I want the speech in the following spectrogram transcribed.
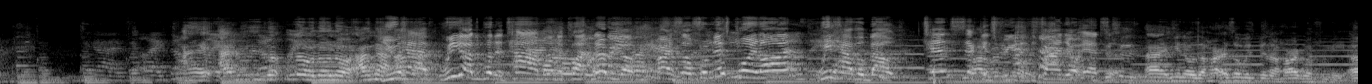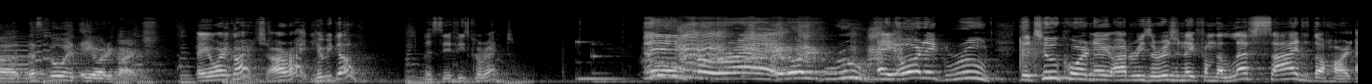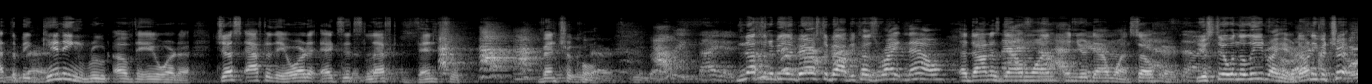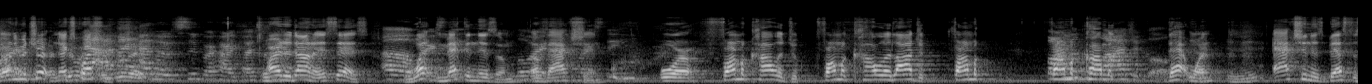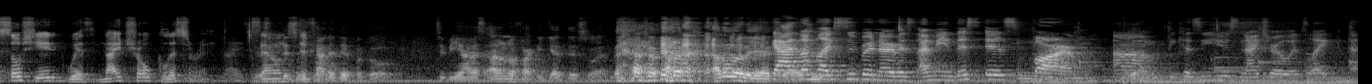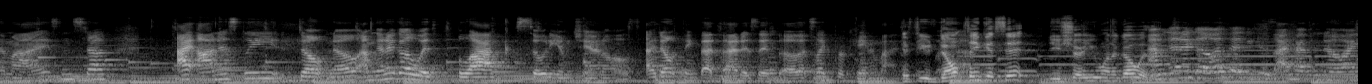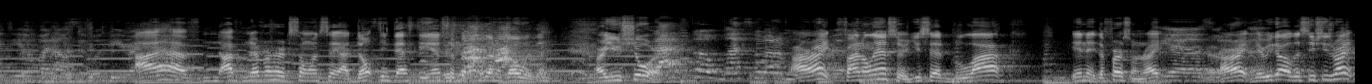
Guys, like, I, I really don't don't, no, no, no, I'm not. You I'm have, we got to put a time on the clock. There we go. All right, so from this point on, we have about 10 seconds for you to define your answer. This is, I, you know, the heart has always been a hard one for me. Uh, let's go with aortic arch. Aortic arch. All right, here we go. Let's see if he's correct. Incorrect. Aortic root. Aortic root. The two coronary arteries originate from the left side of the heart at the In the back. beginning root of the aorta, just after the aorta exits left ventral, I'm ventricle. embarrassed. I'm embarrassed. I'm excited. Nothing to be embarrassed about because right now Adana's Matt down still one and you're zero. down one. So Yeah, so- you're still in the lead right here. All Don't even trip. All Don't even trip. Let's Next question. I Do have a super hard question. All right, Adana, it says, Oh, what mercy. mechanism Lord of action mercy. or pharmacological, pharmacologic, pharma, Pharmacological. that one, mm-hmm. action is best associated with nitroglycerin. Nice. This, Sounds this is kind of difficult. To be honest, I don't know if I could get this one. I, don't, I don't know the answer. Guys, I'm like super nervous. I mean, this is farm um, Yeah. because you use nitro with like MIs and stuff. I honestly don't know. I'm gonna go with block sodium channels. I don't think that that is it though. That's like procainamide. If you don't that. think it's it, you sure you want to go with it? I'm gonna go with it because I have no idea what else it would be. Right I now. have I've never heard someone say I don't think that's the answer, but I'm gonna go with it. Are you sure? That's the that's the. All right, going final answer. You said block in it, the first one, right? Yeah. that's what All I right, said. here we go. Let's see if she's right.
